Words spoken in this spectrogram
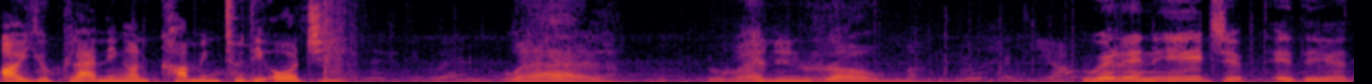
Are you planning on coming to the orgy? Well, when in Rome? We're in Egypt, idiot.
